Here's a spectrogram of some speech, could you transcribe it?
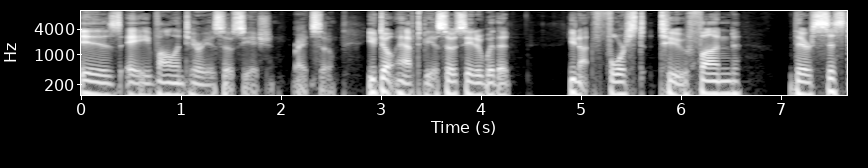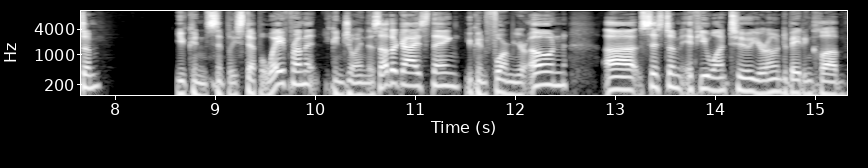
is a voluntary association, right? So you don't have to be associated with it. You're not forced to fund their system. You can simply step away from it. You can join this other guy's thing. You can form your own uh, system if you want to, your own debating club,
